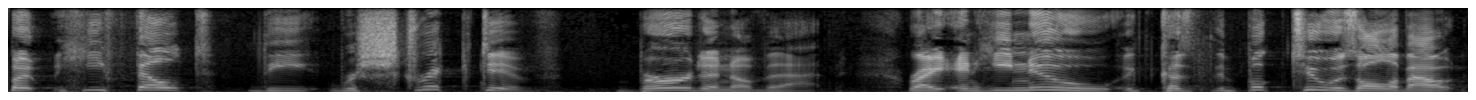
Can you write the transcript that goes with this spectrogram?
But he felt the restrictive burden of that, right? And he knew because the book two is all about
